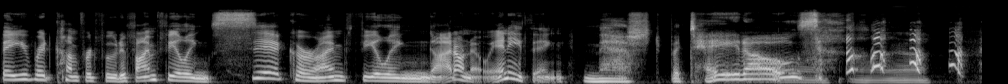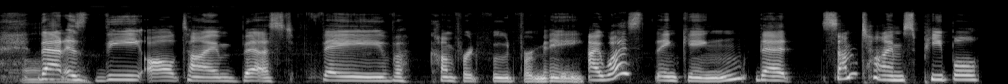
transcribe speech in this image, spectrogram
favorite comfort food. If I'm feeling sick or I'm feeling, I don't know, anything, mashed potatoes. Oh, oh, yeah. oh, that is the all time best fave comfort food for me. I was thinking that sometimes people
